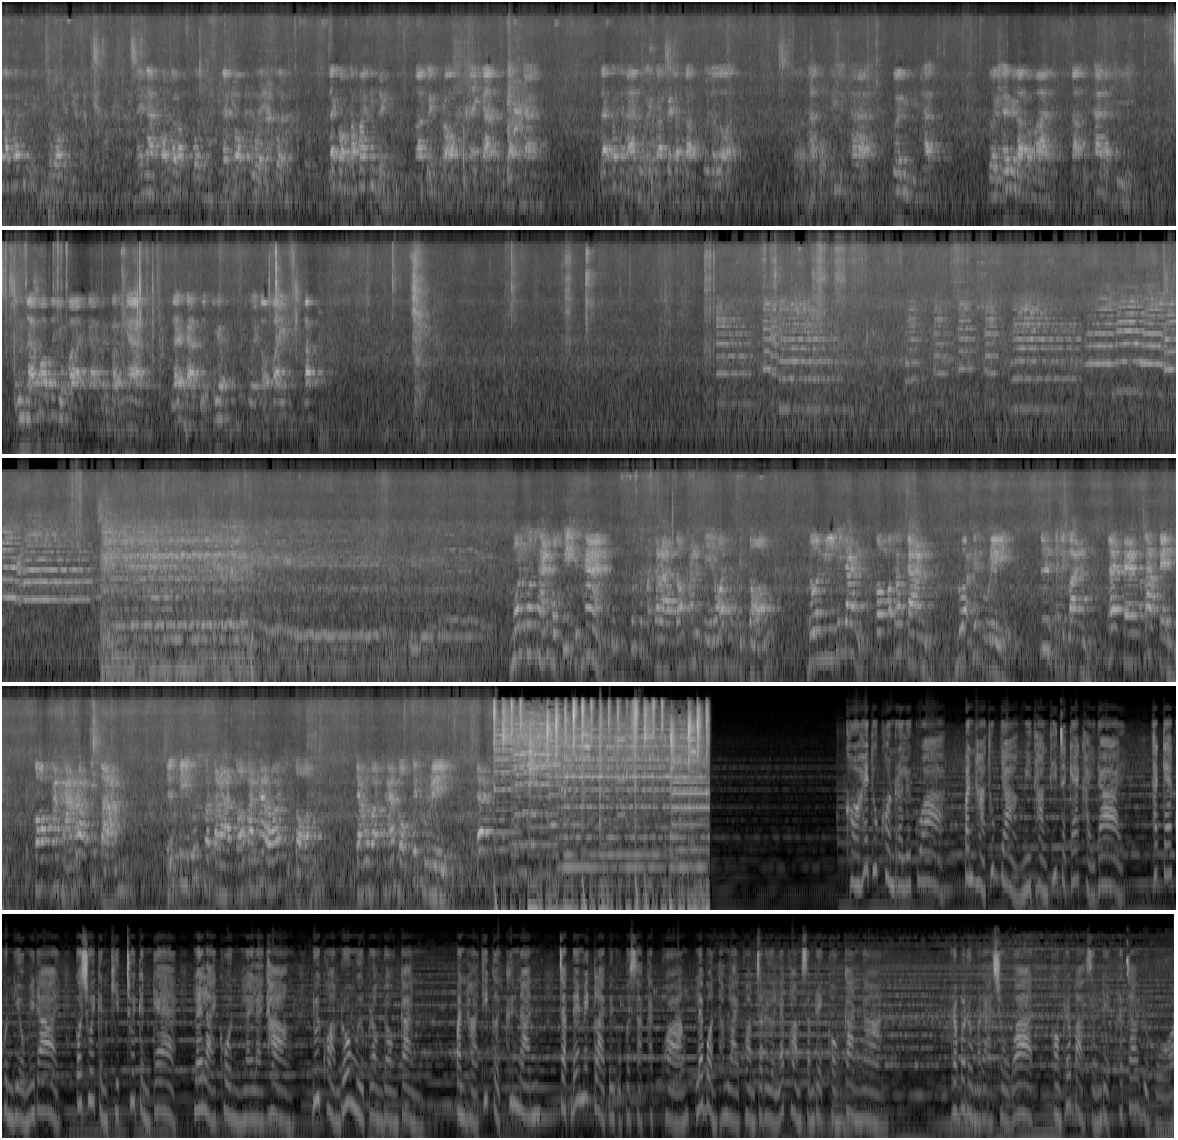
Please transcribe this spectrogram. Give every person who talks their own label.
Speaker 1: นะครับว่าที่หนึ่งที่รบในนามของกำลังพลและครอบครัวทุกคน และกองทัพภาคที่หนึ่งมาเป็นกรอบในการปฏิบัติงาน และพัฒนาหน่วยมาเป็นลำดับโดยตลอดสถานบกที่ 15 ด้วยวิธีทัศน์โดยใช้เวลาประมาณ 35 นาทีกรุณามอบนโยบายการปฏิบัติงาน และการตรวจเยี่ยมหน่วยต่อไปครับ
Speaker 2: มณฑลฐานบกที่ 15 พุทธศักราช 2462 โดยมีที่ตั้งกองบังคับการรวมเพชรบุรี ซึ่งปัจจุบันได้แปลสภาพเป็นกองพันฐานราบที่ 3 ถึงปีพุทธศักราช 2512 จังหวัดฐานบกเพชรบุรีได้
Speaker 3: ขอให้ทุกคนระลึกว่าปัญหาทุกอย่างมีทางที่จะแก้ไขได้ ถ้าแก้คนเดียวไม่ได้ ก็ช่วยกันคิดช่วยกันแก้ หลายๆ คนหลาย ๆ ทาง ด้วยความร่วมมือปรองดองกัน ปัญหาที่เกิดขึ้นนั้นจะได้ไม่กลายเป็นอุปสรรคขัดขวาง และบ่อนทำลายความเจริญและความสำเร็จของการงาน พระบรมราโชวาทของพระบาทสมเด็จพระเจ้าอยู่หัว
